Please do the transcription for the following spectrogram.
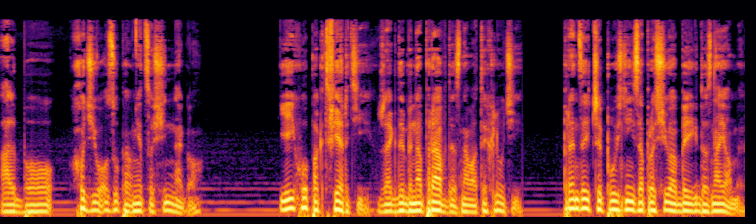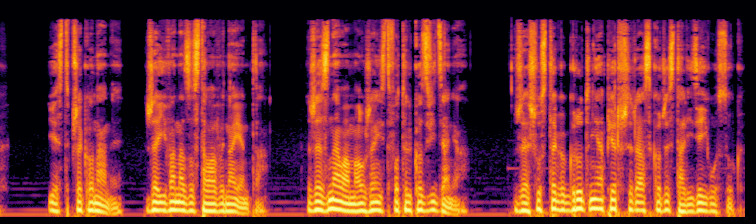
albo chodziło o zupełnie coś innego. Jej chłopak twierdzi, że gdyby naprawdę znała tych ludzi, prędzej czy później zaprosiłaby ich do znajomych. Jest przekonany, że Iwana została wynajęta, że znała małżeństwo tylko z widzenia, że 6 grudnia pierwszy raz korzystali z jej usług.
